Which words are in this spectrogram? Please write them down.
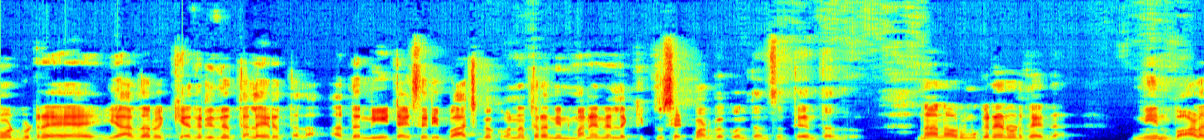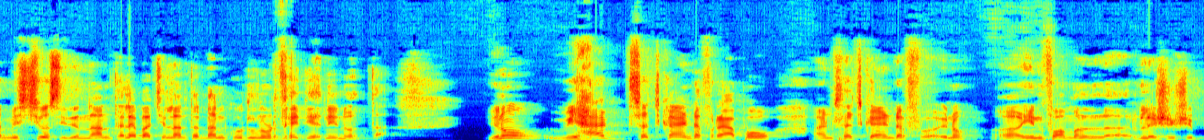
ನೋಡಿಬಿಟ್ರೆ ಯಾವ್ದಾದ್ರು ಕೆದರಿದ ತಲೆ ಇರುತ್ತಲ್ಲ ಅದನ್ನ ನೀಟಾಗಿ ಸರಿ ಬಾಚಬೇಕು ಅನ್ನೋ ಥರ ನಿನ್ನ ಮನೆನೆಲ್ಲ ಕಿತ್ತು ಸೆಟ್ ಮಾಡಬೇಕು ಅಂತ ಅನ್ಸುತ್ತೆ ಅಂತಂದರು. ನಾನು ಅವ್ರ ಮುಖನೇ ನೋಡ್ತಾ ಇದ್ದ. ನೀನು ಭಾಳ ಮಿಸ್ಚ್ಯೂಸ್ ಇದೆ, ನಾನು ತಲೆ ಬಾಚಿಲ್ಲ ಅಂತ ನನ್ನ ಕೂದಲು ನೋಡ್ತಾ ಇದೆಯಾ ನೀನು ಅಂತ. You know we had such kind of rapport and such kind of you know informal relationship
